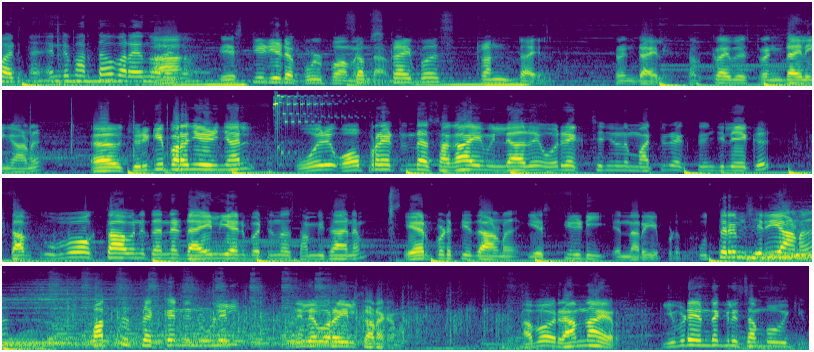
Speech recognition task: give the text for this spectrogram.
പഠി- എന്റെ ഭർത്താവ് പറയാന്ന് പറയുന്നു. എസ് ടി ഡിയുടെ ഫുൾ ഫോം എന്താണ്? Subscribers trunk dial string dialling subscribers string dialling ആണ്. ചുരുക്കി പറഞ്ഞു കഴിഞ്ഞാൽ ഒരു ഓപ്പറേറ്ററിന്റെ സഹായമില്ലാതെ ഒരു എക്സ്ചേഞ്ചിൽ നിന്ന് മറ്റൊരു എക്സ്ചേഞ്ചിലേക്ക് ഉപഭോക്താവിന് തന്നെ ഡയൽ ചെയ്യാൻ പറ്റുന്ന സംവിധാനം ഏർപ്പെടുത്തിയതാണ് എസ് ടി ഡി എന്നറിയപ്പെടുന്നത്. ഉത്തരം ശരിയാണ്. പത്ത് സെക്കൻഡിനുള്ളിൽ നിലവറയിൽ കടക്കണം. അപ്പോൾ രാംനായർ ഇവിടെ എന്തെങ്കിലും സംഭവിക്കും.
